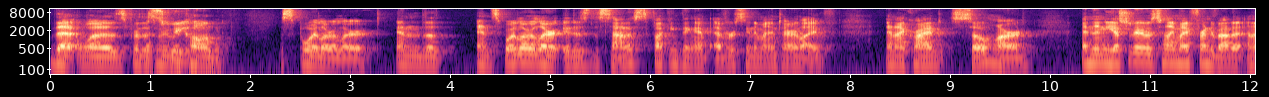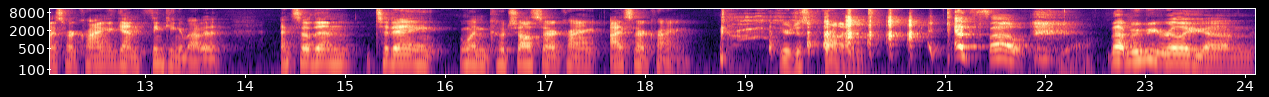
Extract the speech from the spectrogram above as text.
that was for this A movie screening. called spoiler alert. And the and spoiler alert it is the saddest fucking thing i've ever seen in my entire life. And i cried so hard. And then yesterday i was telling my friend about it and i started crying again thinking about it. And so then today when coach shah started crying i started crying. You're just primed. I guess so. Yeah. That movie really um,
